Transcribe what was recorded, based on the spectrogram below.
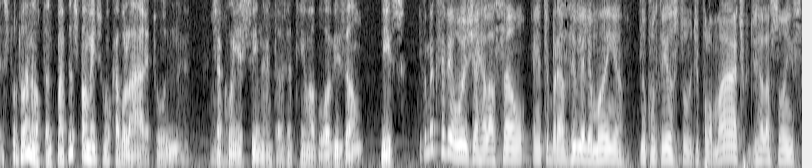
estrutura não tanto, mas principalmente vocabulário e tudo, né? Já uhum. conheci, né? Então, já tinha uma boa visão disso. E como é que você vê hoje a relação entre Brasil e Alemanha no contexto diplomático, de relações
